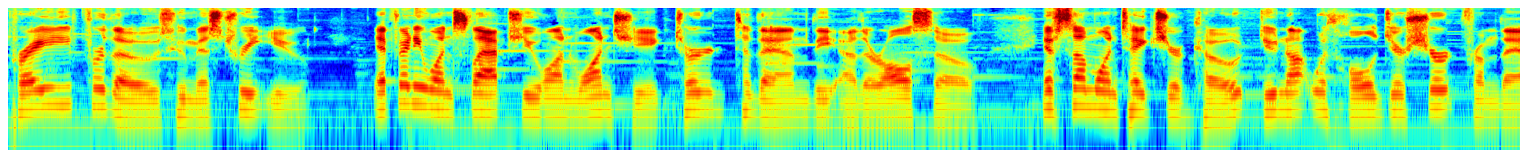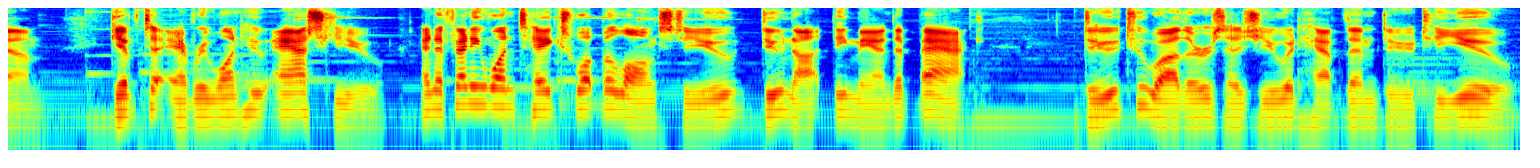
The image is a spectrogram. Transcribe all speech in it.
pray for those who mistreat you. If anyone slaps you on one cheek, turn to them the other also. If someone takes your coat, do not withhold your shirt from them. Give to everyone who asks you. And if anyone takes what belongs to you, do not demand it back. Do to others as you would have them do to you.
